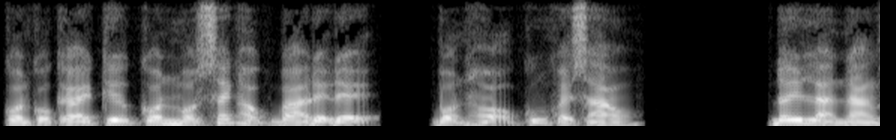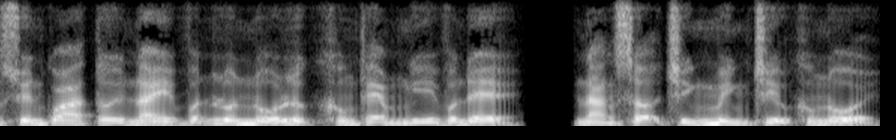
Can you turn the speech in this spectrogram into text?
còn có cái kia con mọt sách học bá đệ đệ, bọn họ cũng khỏe sao. Đây là nàng xuyên qua tới nay vẫn luôn nỗ lực không thèm nghĩ vấn đề, nàng sợ chính mình chịu không nổi.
